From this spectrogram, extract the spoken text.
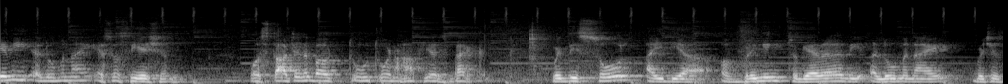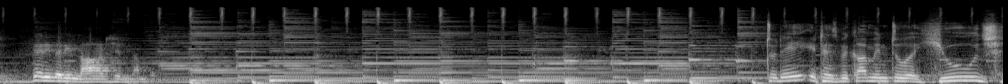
DAV Alumni Association was started about two, two and a half years back with the sole idea of bringing together the alumni, which is very, very large in number. Today it has become into a huge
